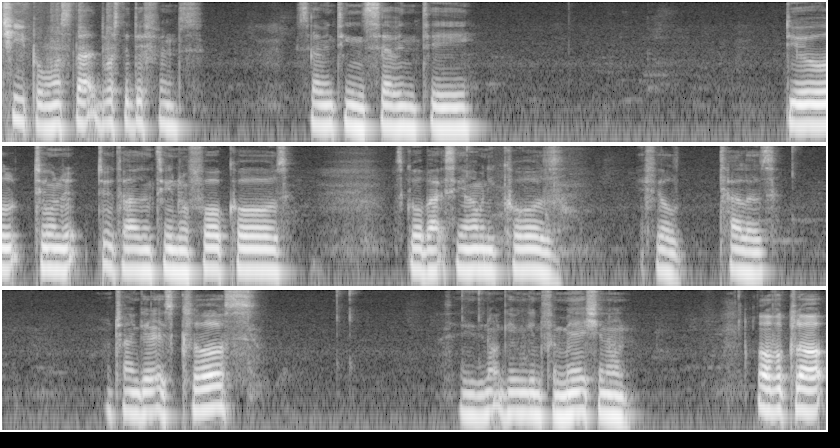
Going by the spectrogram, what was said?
cheaper one. What's that? What's the difference? 1770 dual 200 2,204 cores. Let's go back see how many cores if it'll tell us. I'll try and get it as close. See, they're not giving information on. Overclock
